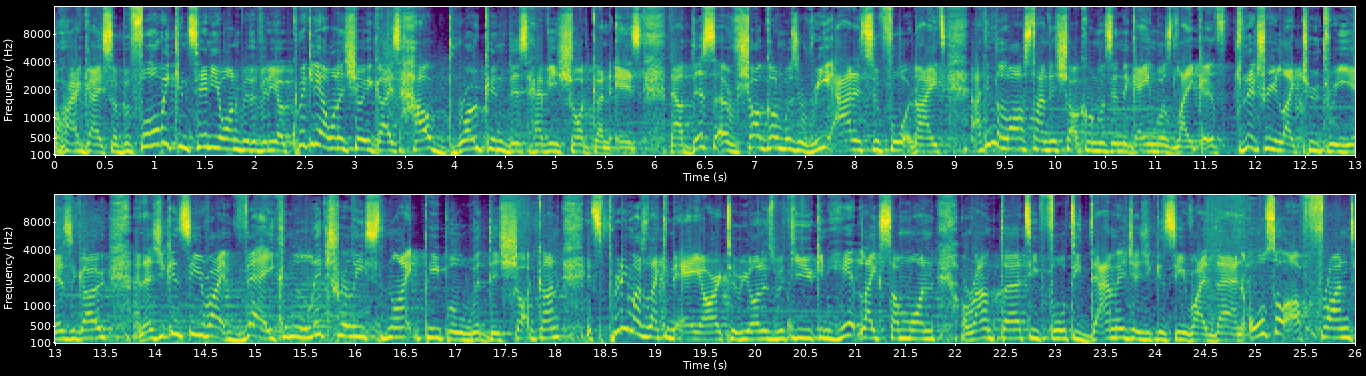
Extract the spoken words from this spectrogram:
Alright guys, so before we continue on with the video, quickly I want to show you guys how broken this heavy shotgun is. Now this uh, shotgun was re-added to Fortnite. I think the last time this shotgun was in the game was like uh, literally like two, three years ago. And as you can see right there, you can literally snipe people with this shotgun. It's pretty much like an AR to be honest with you. You can hit like someone around 30, 40 damage as you can see right there. And also up front,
